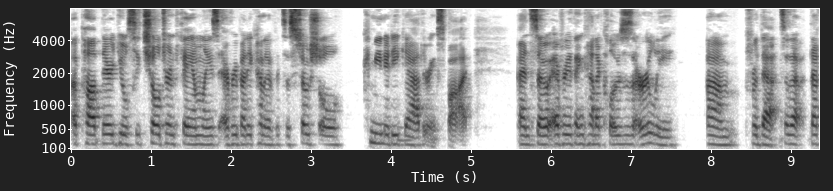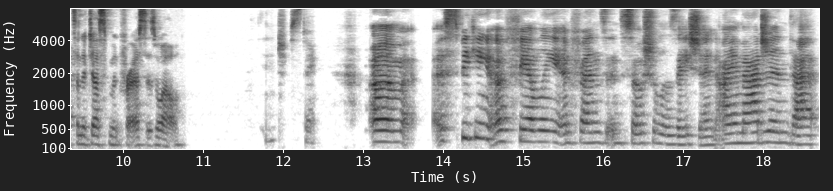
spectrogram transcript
A pub there, you'll see children, families, everybody kind of, it's a social community mm-hmm. gathering spot. And so everything kind of closes early um, for that. So that that's an adjustment for us as well. Interesting. Um, speaking of family and friends and socialization, I imagine that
